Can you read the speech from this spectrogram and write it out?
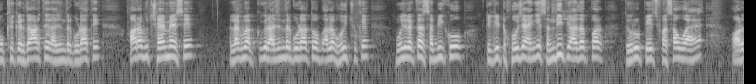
मुख्य किरदार थे राजेंद्र गुड़ा थे और अब छः में से लगभग क्योंकि राजेंद्र गुड़ा तो अब अलग हो ही चुके मुझे लगता है सभी को टिकट हो जाएँगे। संदीप यादव पर ज़रूर पेज फंसा हुआ है और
